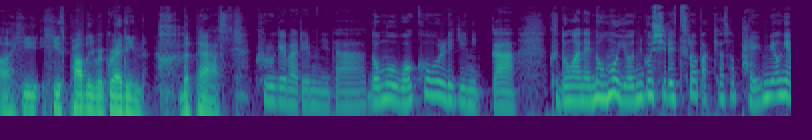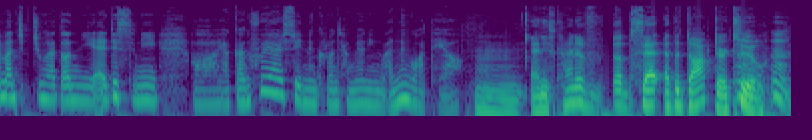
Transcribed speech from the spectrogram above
uh, he he's probably regretting the past. 그러게 말입니다. 너무 워커홀릭이니까 그동안에 너무 연구실에 틀어박혀서 발명에만 집중하던 이 에디슨이 아, 약간 후회할 수 있는 그런 장면이 맞는 것 같아요. Mm, and he's kind of upset at the doctor too. Mm,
